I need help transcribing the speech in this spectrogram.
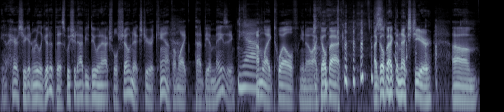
you know, Harris, you're getting really good at this. We should have you do an actual show next year at camp. I'm like, that'd be amazing. Yeah. I'm like 12. You know, I go back, I go back the next year. Um,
